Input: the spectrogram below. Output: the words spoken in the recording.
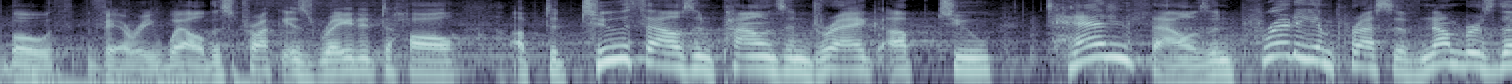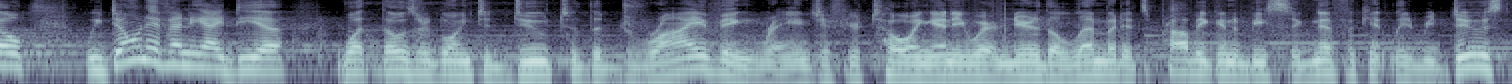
both very well. This truck is rated to haul up to 2,000 pounds and drag up to 10,000. Pretty impressive numbers, though. We don't have any idea what those are going to do to the driving range. If you're towing anywhere near the limit, it's probably going to be significantly reduced,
